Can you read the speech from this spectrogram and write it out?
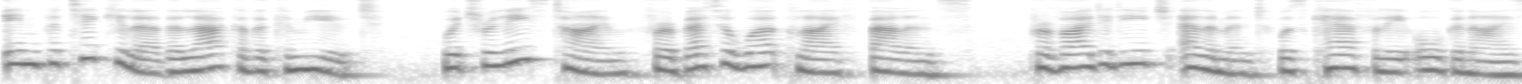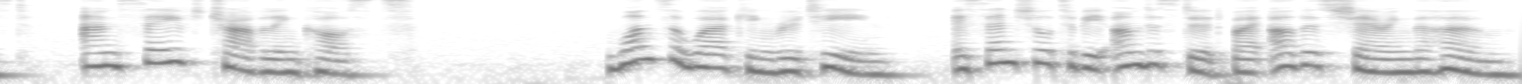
In particular, the lack of a commute, which released time for a better work life balance, provided each element was carefully organized, and saved traveling costs. Once a working routine, essential to be understood by others sharing the home,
